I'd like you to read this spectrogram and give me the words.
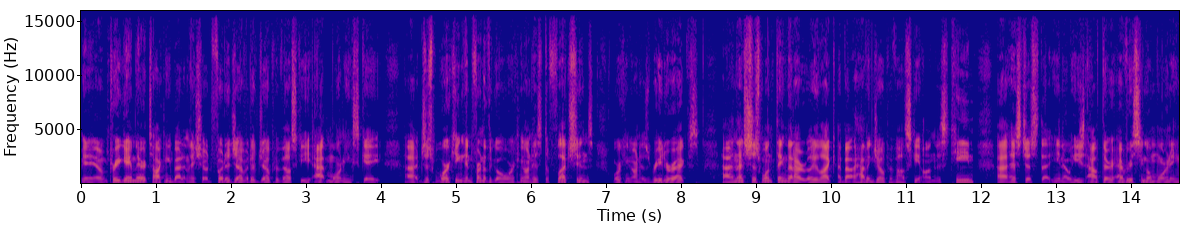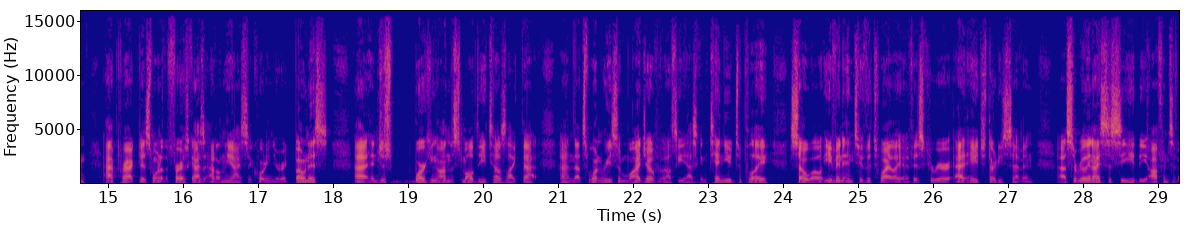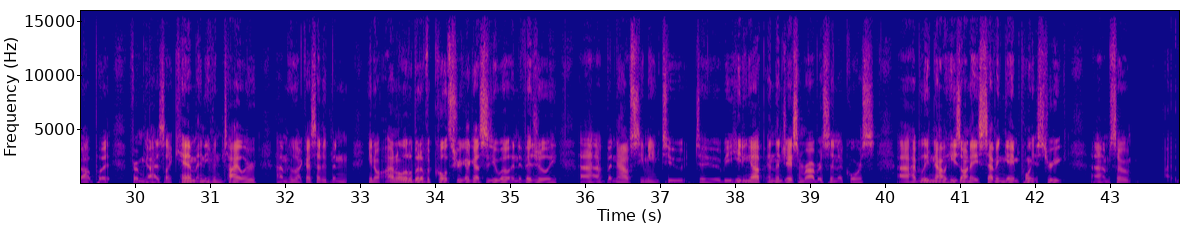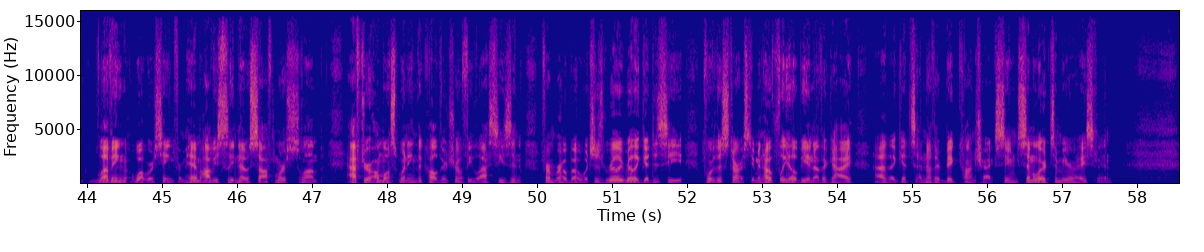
you know, pregame they were talking about it, and they showed footage of it of Joe Pavelski at morning skate, uh, just working in front of the goal, working on his deflections, working on his redirects, uh, and that's just one thing that I really like about having Joe Pavelski on this team. Uh, it's just that you know he's out there every single morning at practice, one of the first guys out on the ice, according to Rick Bowness, uh, and just working on the small details like that. And that's one reason why Joe Pavelski has continued to play so well, even into the twilight of his career at age 37. Uh, so really nice to see the offensive output from guys like him and even Tyler, um, who, like I said, had been you know on a little bit of a cold streak, I guess as you will, individually, uh, but now seeming to to be heating up. And then Jason Robertson, of course, uh, I believe now he's on a seven game point streak. Um, so loving what we're seeing from him. Obviously, no sophomore slump after almost winning the Calder Trophy last season from Robo, which is really, really good to see for the Stars team. And hopefully, he'll be another guy uh, that gets another big contract soon, similar to Miro Heiskanen.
